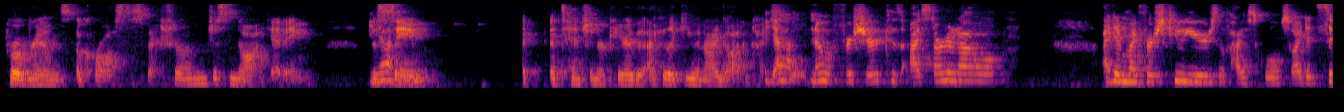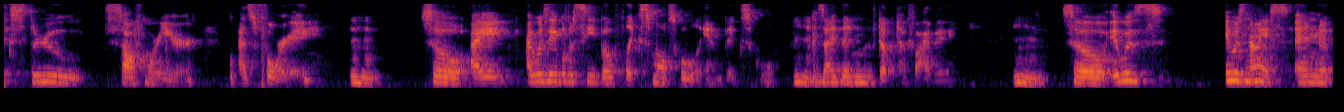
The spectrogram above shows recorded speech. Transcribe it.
programs across the spectrum just not getting the Yeah. same a- attention or care that I feel like you and I got in high yeah, school. Yeah, no, for sure. Because I started out, I did my first two years of high school. So I did sixth through sophomore year as 4A. Mhm. So I I was able to see both like small school and big school because I then moved up to 5A. Mhm. So it was it was nice and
